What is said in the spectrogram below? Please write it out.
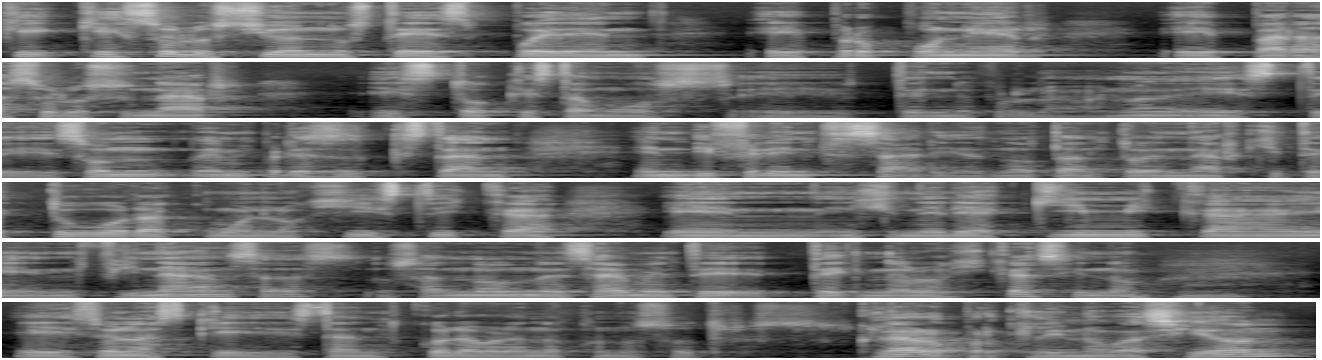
¿qué, solución ustedes pueden eh, proponer eh, para solucionar esto que estamos teniendo problema, ¿no? Este, son empresas que están en diferentes áreas, ¿no? Tanto en arquitectura como en logística, en ingeniería química, en finanzas, o sea, no necesariamente tecnológicas, sino son las que están colaborando con nosotros. Claro, porque la innovación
